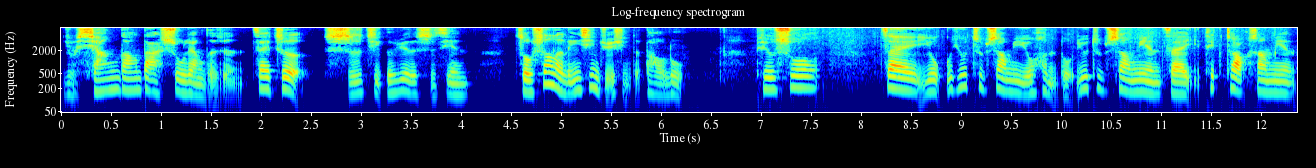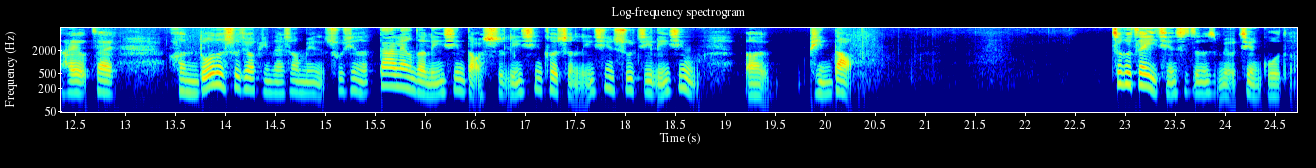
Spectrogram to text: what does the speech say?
有相当大数量的人在这十几个月的时间，走上了灵性觉醒的道路。比如说，在有 YouTube 上面有很多 YouTube 上面，在 TikTok 上面，还有在很多的社交平台上面，出现了大量的灵性导师、灵性课程、灵性书籍、灵性呃频道。这个在以前是真的是没有见过的。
